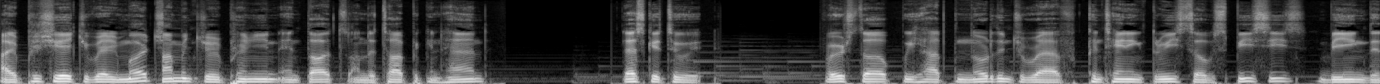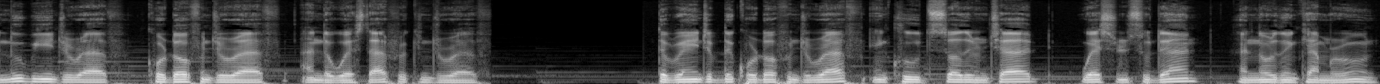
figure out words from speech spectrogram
I appreciate you very much. Comment your opinion and thoughts on the topic in hand. Let's get to it. First up, we have the northern giraffe containing three subspecies being the Nubian giraffe, Kordofan giraffe, and the West African giraffe. The range of the Kordofan giraffe includes southern Chad, western Sudan, and northern Cameroon.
